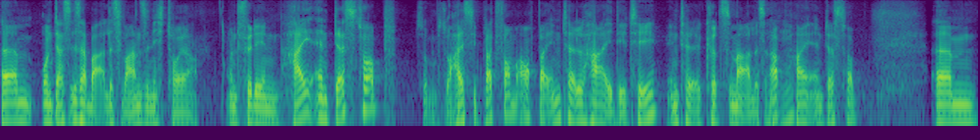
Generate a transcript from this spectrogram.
Ähm, und das ist aber alles wahnsinnig teuer. Und für den High-End-Desktop, so, so heißt die Plattform auch bei Intel, HEDT, Intel kürzt immer alles ab, High-End-Desktop, ähm,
